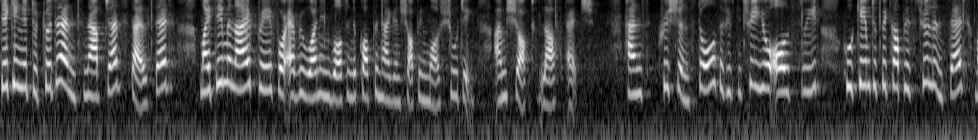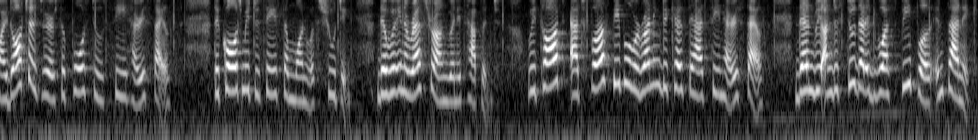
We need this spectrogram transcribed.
Taking it to Twitter and Snapchat, Styles said, My team and I pray for everyone involved in the Copenhagen shopping mall shooting. I'm shocked, laugh Edge. Hans Christian Stolz, a 53-year-old Swede who came to pick up his children, said, My daughters were supposed to see Harry Styles. They called me to say someone was shooting. They were in a restaurant when it happened. We thought at first people were running because they had seen Harry Styles. Then we understood that it was people in panic.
